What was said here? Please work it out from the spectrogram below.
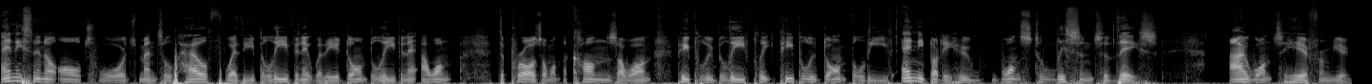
anything at all towards mental health, whether you believe in it, whether you don't believe in it. I want the pros, I want the cons, I want people who believe, people who don't believe, anybody who wants to listen to this. I want to hear from you.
